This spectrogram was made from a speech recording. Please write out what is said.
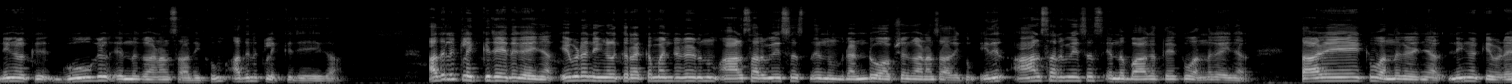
നിങ്ങൾക്ക് ഗൂഗിൾ എന്ന് കാണാൻ സാധിക്കും. അതിൽ ക്ലിക്ക് ചെയ്യുക. അതിൽ ക്ലിക്ക് ചെയ്ത് കഴിഞ്ഞാൽ ഇവിടെ നിങ്ങൾക്ക് റെക്കമെൻഡഡ് എന്നും ആൾ സർവീസസ് എന്നും രണ്ട് ഓപ്ഷൻ കാണാൻ സാധിക്കും. ഇതിൽ ആൾ സർവീസസ് എന്ന ഭാഗത്തേക്ക് വന്നു കഴിഞ്ഞാൽ താഴേക്ക് വന്നു കഴിഞ്ഞാൽ നിങ്ങൾക്കിവിടെ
